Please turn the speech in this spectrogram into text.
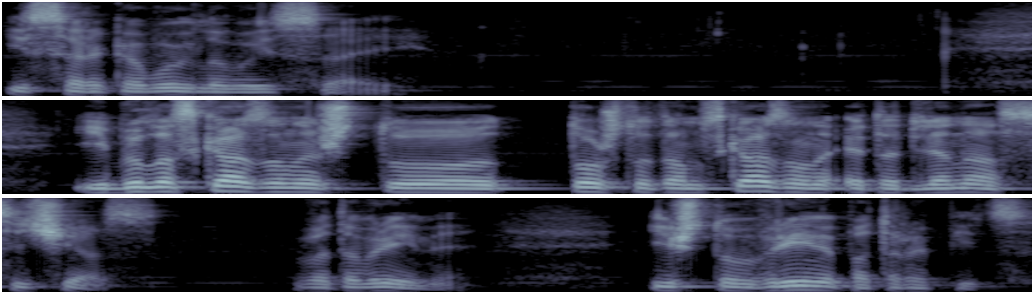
из 40 главы Исаии. И было сказано, что то, что там сказано, это для нас сейчас, в это время. И что время поторопиться.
